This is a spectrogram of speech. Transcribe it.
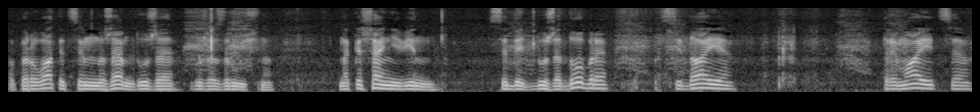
Оперувати цим ножем дуже, дуже зручно. На кишені він сидить дуже добре, сідає, тримається,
